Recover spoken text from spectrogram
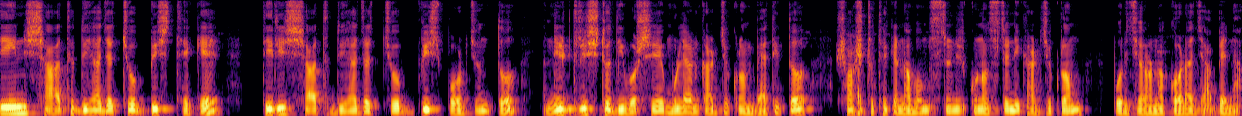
তিন সাত দুই থেকে তিরিশ সাত দুই পর্যন্ত নির্দিষ্ট দিবসে মূল্যায়ন কার্যক্রম ব্যতীত ষষ্ঠ থেকে নবম শ্রেণির কোনো শ্রেণি কার্যক্রম পরিচালনা করা যাবে না।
